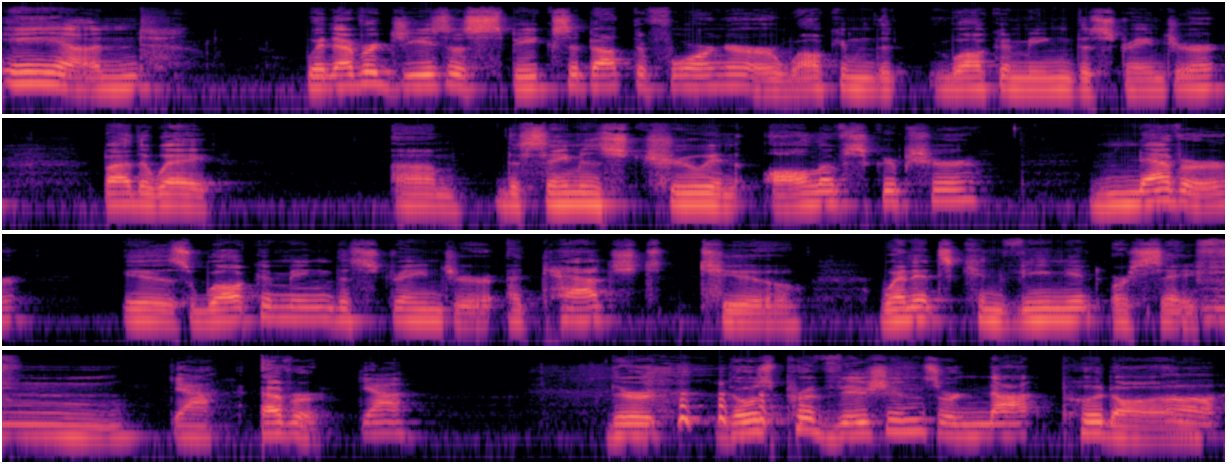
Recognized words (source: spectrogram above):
and whenever Jesus speaks about the foreigner or welcome the, welcoming the stranger, by the way, um, the same is true in all of Scripture. Never is welcoming the stranger attached to when it's convenient or safe. yeah. Ever. Yeah. There, those provisions are not put on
